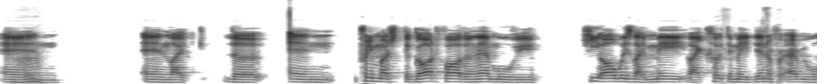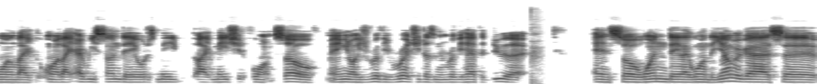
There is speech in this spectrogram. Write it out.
and mm-hmm. and like the and pretty much The Godfather in that movie he always like made like cooked and made dinner for everyone like on like every Sunday or just made like made shit for himself. And you know he's really rich. He doesn't really have to do that. And so one day like one of the younger guys said,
